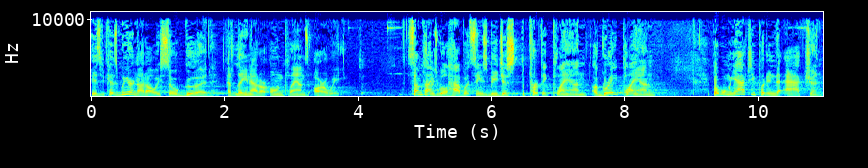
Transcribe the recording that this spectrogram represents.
is because we are not always so good at laying out our own plans, are we? Sometimes we'll have what seems to be just the perfect plan, a great plan, but when we actually put into action,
